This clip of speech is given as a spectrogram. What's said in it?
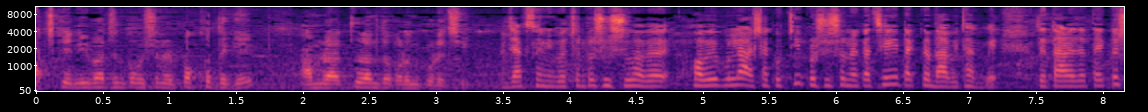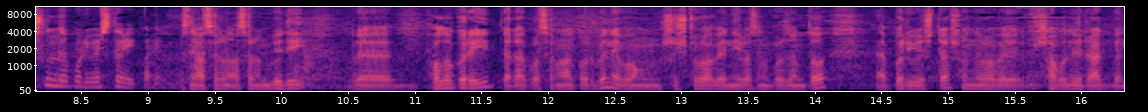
আজকে নির্বাচন কমিশনের পক্ষ থেকে আমরা চূড়ান্তকরণ করেছি। জাকসু নির্বাচনটা সুষ্ঠুভাবে হবে বলে আশা করছি প্রশাসনের কাছে এটা একটা দাবি থাকবে যে তারা যাতে একটা সুন্দর পরিবেশ তৈরি করে। আচরণ আচরণবিধি ফলো করেই তারা প্রচারণা করবেন এবং সুষ্ঠুভাবে নির্বাচন পর্যন্ত পরিবেশটা সুন্দরভাবে সাবলীল রাখবেন।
